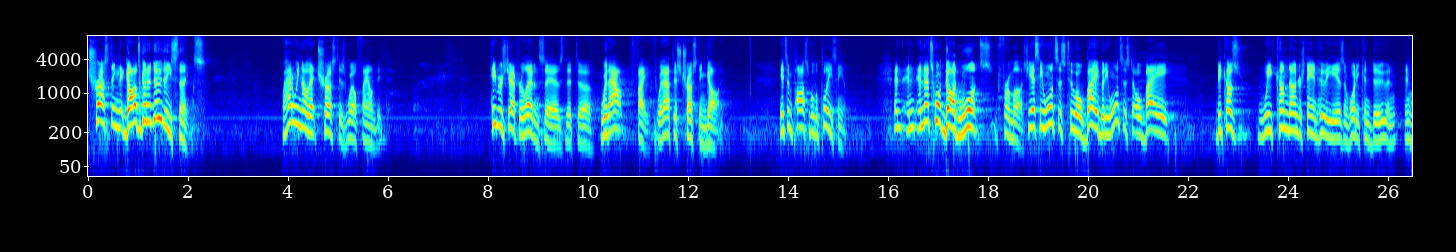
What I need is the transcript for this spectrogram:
trusting that God's going to do these things. Well, how do we know that trust is well founded? Hebrews chapter 11 says that uh, without faith, without this trust in God, it's impossible to please Him. And, and, and that's what God wants from us. Yes, He wants us to obey, but He wants us to obey because we've come to understand who He is and what He can do and, and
